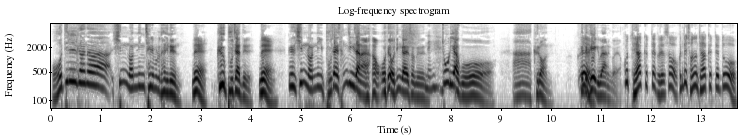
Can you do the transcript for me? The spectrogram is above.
어딜 가나 흰 런닝 차림으로 다니는 네. 그 부자들. 네. 그흰 런닝이 부자의 상징이잖아. 어디 어딘가에서는 네. 쪼리하고 아 그런. 근데 네. 그 얘기 왜 하는 거예요? 그 대학교 때 그래서 근데 저는 대학교 때도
